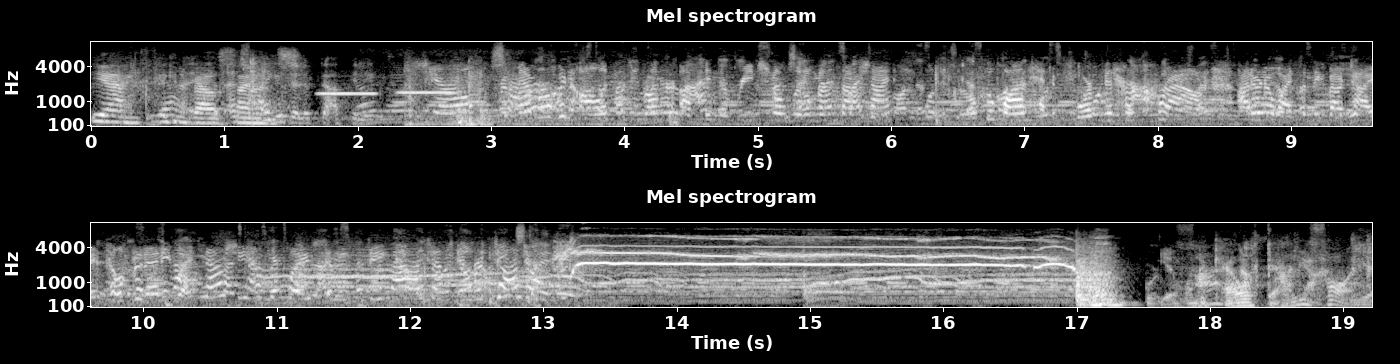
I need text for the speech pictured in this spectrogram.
yeah, he's thinking about silence. Cheryl, remember when Olive was runner-up in the regional Little Miss Sunshine? Well, Jessica Wan had forfeit her crown. I don't know why, something about diet pills, but anyway, now she has a place in the state contest in photography. California.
